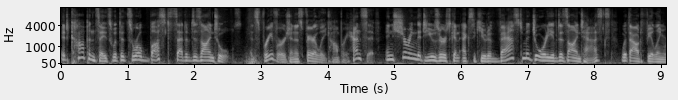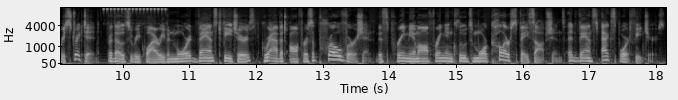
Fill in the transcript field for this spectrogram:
it compensates with its robust set of design tools. Its free version is fairly comprehensive, ensuring that users can execute a vast majority of design tasks without feeling restricted. For those who require even more advanced features, Gravit offers a pro version. This premium offering includes more color space options, advanced export features,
